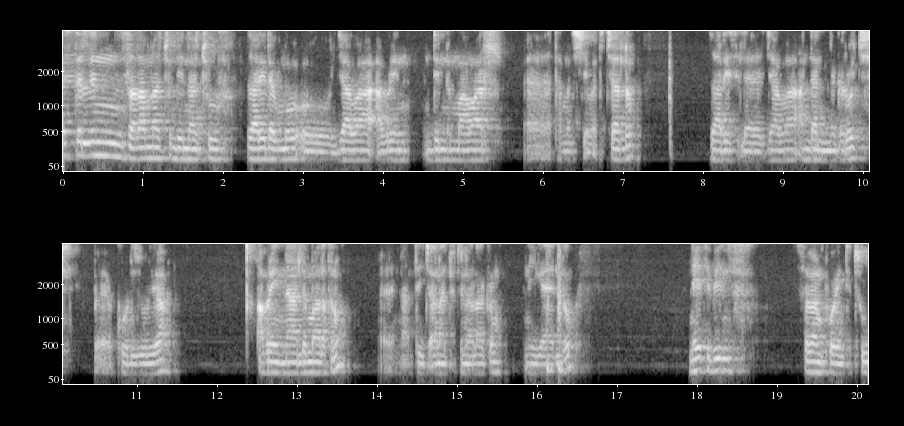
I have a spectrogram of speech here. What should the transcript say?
ይስጥልን። ሰላም ናችሁ? እንዴት ናችሁ? ዛሬ ደግሞ Java አብሬን እንድንማማር ተመልሼ መጥቻለሁ። ዛሬ ስለ Java አንዳንድ ነገሮች በኮድ ዙሪያ አብሬን እናያለን ማለት ነው። እናንተ የጫናችሁትን አላቅም እኔ ጋ ያለው NetBeans 7.2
